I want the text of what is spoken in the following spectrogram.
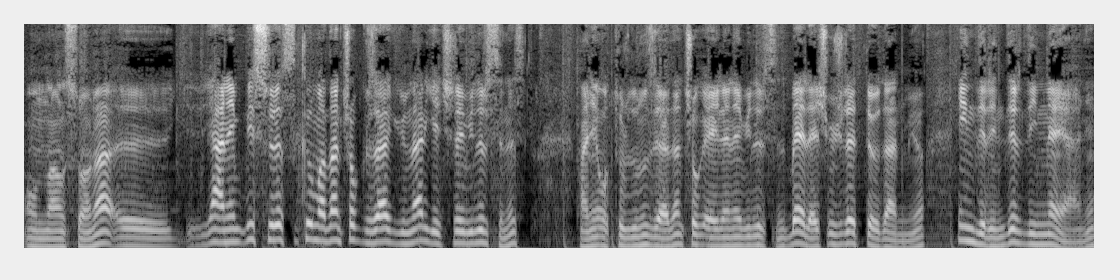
Ondan sonra e, yani bir süre sıkılmadan çok güzel günler geçirebilirsiniz. Hani oturduğunuz yerden çok eğlenebilirsiniz. Beleş, ücret de ödenmiyor. İndir indir dinle yani.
